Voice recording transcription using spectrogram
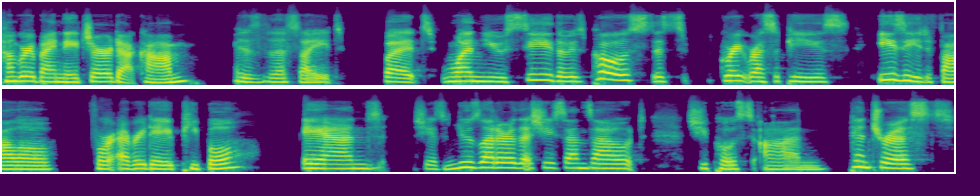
hungrybynature.com is the site. But when you see those posts, it's great recipes easy to follow for everyday people. And she has a newsletter that she sends out. She posts on Pinterest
